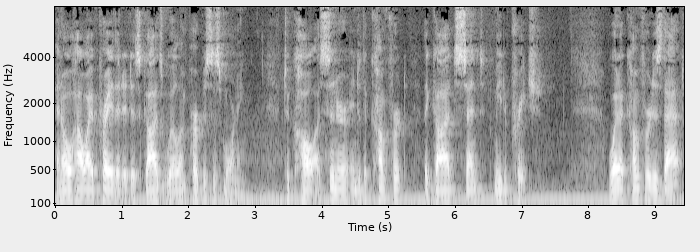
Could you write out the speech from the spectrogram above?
And oh, how I pray that it is God's will and purpose this morning to call a sinner into the comfort that God sent me to preach. What a comfort is that?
